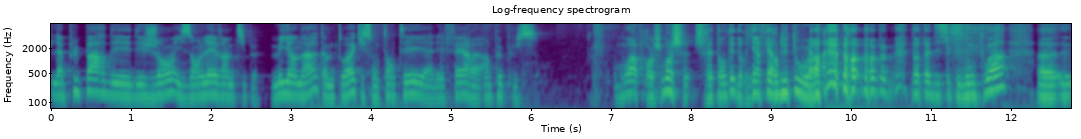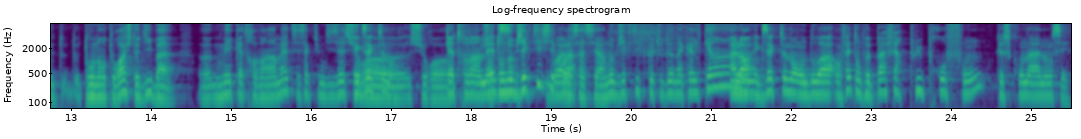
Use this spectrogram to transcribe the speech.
la plupart des, des gens, ils enlèvent un petit peu. Mais il y en a, comme toi, qui sont tentés à aller faire un peu plus. Moi, franchement, je, je serais tenté de rien faire du tout hein, dans, dans- dans- dans ta discipline. Donc toi, euh, ton entourage te dit, bah, euh, mets 81 mètres, c'est ça que tu me disais sur, Exactement. euh, sur, euh, 80 sur mètres. ton objectif, c'est voilà. quoi ça C'est un objectif que tu donnes à quelqu'un Alors ou- exactement, on doit, en fait, on peut pas faire plus profond que ce qu'on a annoncé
